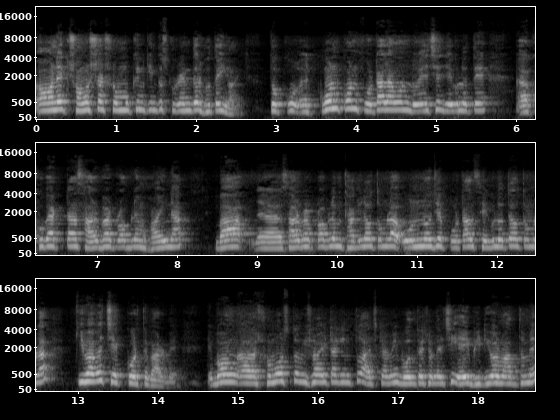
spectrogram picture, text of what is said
অনেক সমস্যার সম্মুখীন কিন্তু স্টুডেন্টদের হতেই হয়। তো কোন কোন পোর্টাল এমন রয়েছে যেগুলোতে খুব একটা সার্ভার প্রবলেম হয় না? বা সার্ভার প্রবলেম থাকলেও তোমরা অন্য যে পোর্টাল সেগুলোতেও তোমরা কীভাবে চেক করতে পারবে? এবং সমস্ত বিষয়টা কিন্তু আজকে আমি বলতে চলেছি এই ভিডিওর মাধ্যমে।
